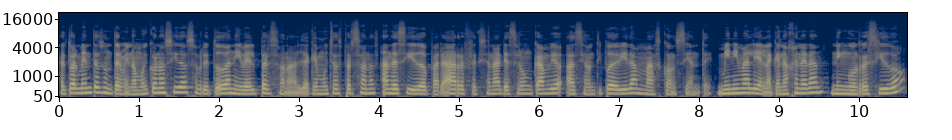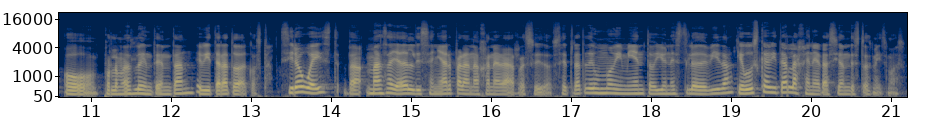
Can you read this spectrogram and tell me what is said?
Actualmente es un término muy conocido, sobre todo a nivel personal, ya que muchas personas han decidido parar, reflexionar y hacer un cambio hacia un tipo de vida más consciente, minimal y en la que no generan ningún residuo o por lo menos lo intentan evitar a toda costa. Zero Waste va más allá del diseñar para no generar residuos. Se trata de un movimiento y un estilo de vida que busca evitar la generación de estos mismos.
